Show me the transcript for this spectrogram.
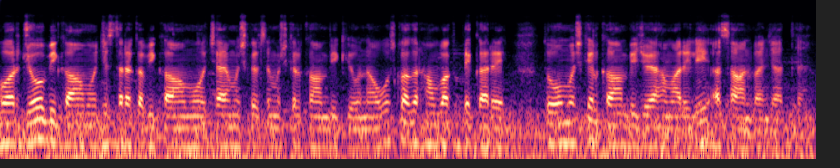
और जो भी काम हो, जिस तरह का भी काम हो, चाहे मुश्किल से मुश्किल काम भी क्यों ना हो, उसको अगर हम वक्त पे करें तो वो मुश्किल काम भी जो है हमारे लिए आसान बन जाता है।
